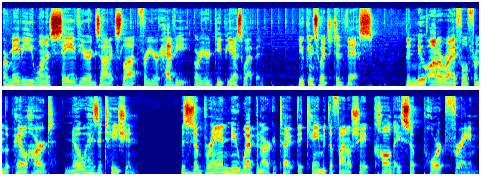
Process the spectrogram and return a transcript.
or maybe you want to save your exotic slot for your heavy or your DPS weapon. You can switch to this, the new auto rifle from the Pale Heart, No Hesitation. This is a brand new weapon archetype that came with the final shape called a support frame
